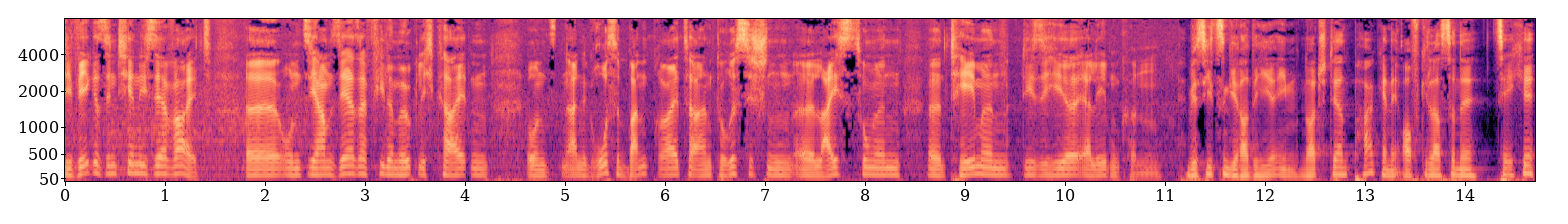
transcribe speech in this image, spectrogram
Die Wege sind hier nicht sehr weit äh, und Sie haben sehr, sehr viele Möglichkeiten und eine große Bandbreite an touristischen äh, Leistungen, äh, Themen, die Sie hier erleben können. Wir sitzen gerade hier im Nordsternpark, eine aufgelassene Zeche.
